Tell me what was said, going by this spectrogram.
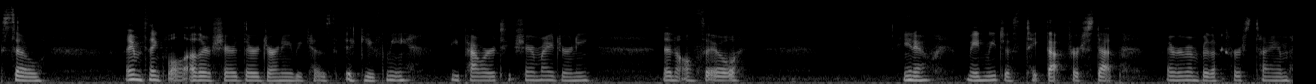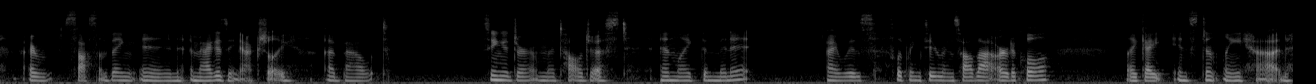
So I am thankful others shared their journey because it gave me the power to share my journey and also, you know, made me just take that first step I remember the first time I saw something in a magazine actually about seeing a dermatologist, and like the minute I was flipping through and saw that article, like I instantly had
